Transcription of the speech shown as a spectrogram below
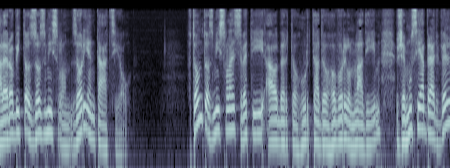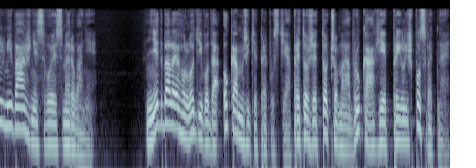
ale robiť to so zmyslom, s orientáciou. V tomto zmysle svätý Alberto Hurtado hovoril mladým, že musia brať veľmi vážne svoje smerovanie. Nedbalého lodivoda okamžite prepustia, pretože to, čo má v rukách, je príliš posvetné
